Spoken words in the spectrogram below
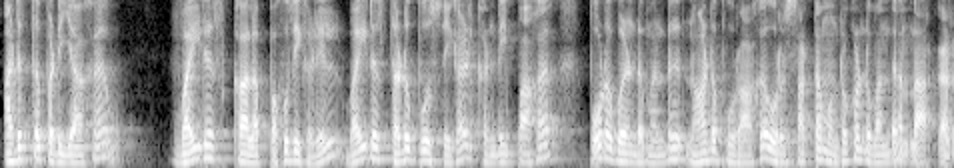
அடுத்தபடியாக வைரஸ் கால பகுதிகளில் வைரஸ் தடுப்பூசிகள் கண்டிப்பாக போட வேண்டும் என்று நாடுபூராக ஒரு சட்டம் ஒன்று கொண்டு வந்திருந்தார்கள்.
